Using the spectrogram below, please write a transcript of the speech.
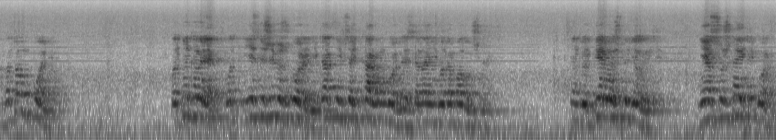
А потом понял. Вот мне говорят, вот если живешь в городе, как не взять карму города, если она неблагополучная? Я говорю, первое, что делаете, не осуждайте город,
